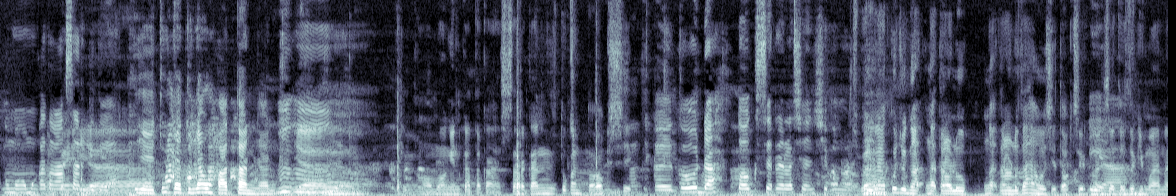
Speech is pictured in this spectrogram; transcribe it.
ngomong-ngomong kata kasar gitu ya. Iya itu jatuhnya umpatan kan. ya Iya. Ngomongin kata kasar kan itu kan toxic. Eh, itu udah toxic relationship menurut sebenarnya aku juga nggak terlalu nggak terlalu tahu sih toxic Iya. mindset itu gimana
